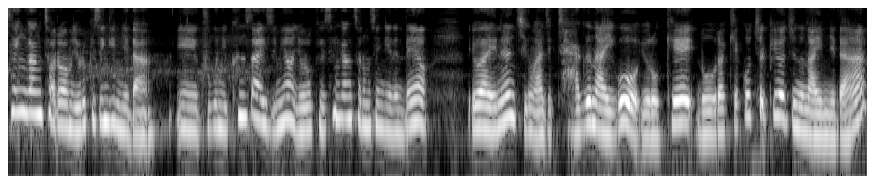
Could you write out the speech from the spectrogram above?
생강처럼 이렇게 생깁니다. 예, 구근이 큰 사이즈면 이렇게 생강처럼 생기는데요. 이 아이는 지금 아직 작은 아이고 이렇게 노랗게 꽃을 피워주는 아이입니다.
